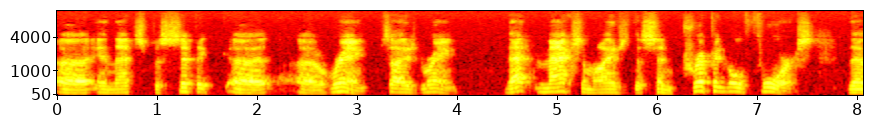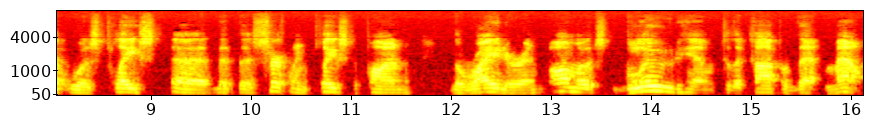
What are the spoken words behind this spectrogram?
uh, in that specific uh, uh, ring, sized ring, that maximized the centrifugal force that was placed, uh, that the circling placed upon the rider and almost glued him to the top of that mount,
